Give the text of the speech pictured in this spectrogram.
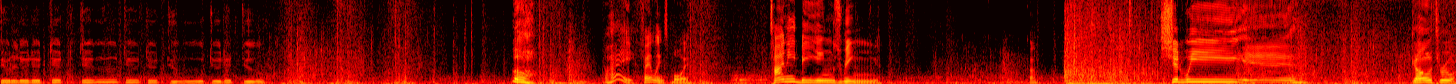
Do do do do do do do do do do. Oh. hey, Phalanx boy. Tiny beings ring. Okay. Should we go through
